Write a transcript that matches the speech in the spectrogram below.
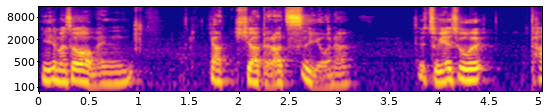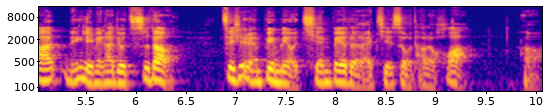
你怎么说我们要需要得到自由呢？这主耶稣他灵里面他就知道这些人并没有谦卑的来接受他的话啊、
